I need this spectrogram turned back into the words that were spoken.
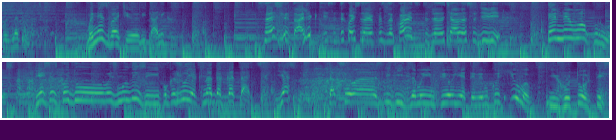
познайомитися? Мене звати е, Віталік. Знаешь, Виталик, если ты хочешь с нами познакомиться, то для начала нас удиви. Та не вопрос. Я зараз пойду возьму лижі і покажу, як треба кататися. Ясно? Так що е, слідіть за моїм фіолетовим костюмом і готовтесь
